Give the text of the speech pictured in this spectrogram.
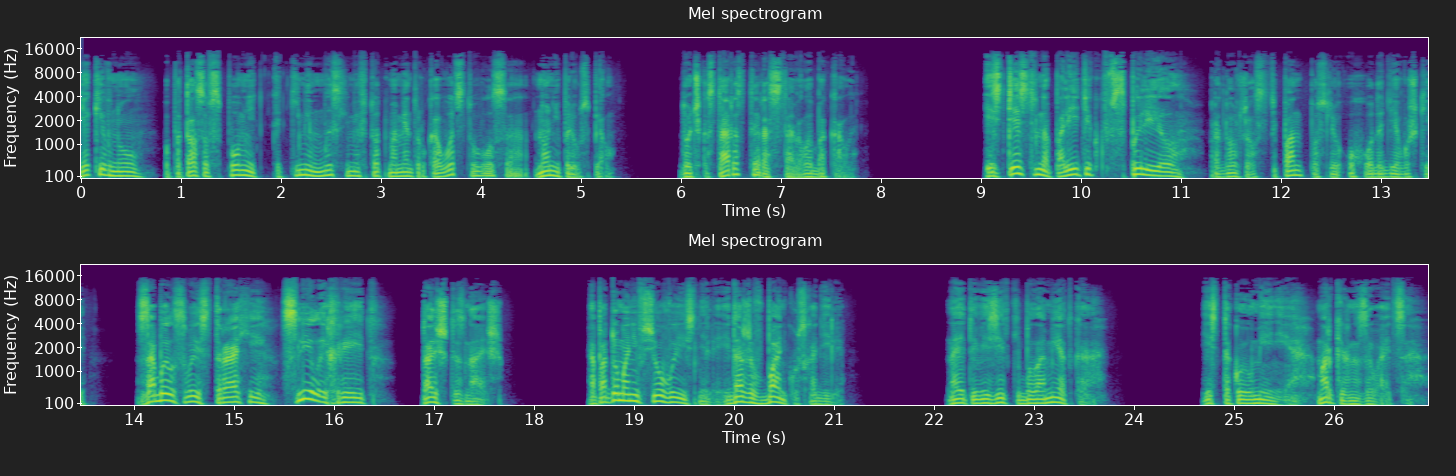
Я кивнул, попытался вспомнить, какими мыслями в тот момент руководствовался, но не преуспел. Дочка старосты расставила бокалы. «Естественно, политик вспылил», — продолжил Степан после ухода девушки. «Забыл свои страхи, слил их рейд. Дальше ты знаешь. А потом они все выяснили и даже в баньку сходили. На этой визитке была метка. Есть такое умение, маркер называется.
